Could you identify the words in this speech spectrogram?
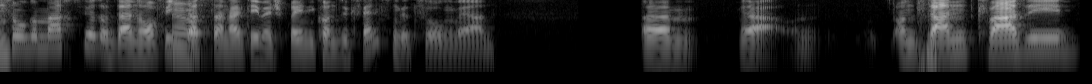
Mhm. so gemacht wird. Und dann hoffe ich, Ja. dass dann halt dementsprechend die Konsequenzen gezogen werden. Ähm, ja, und, und dann quasi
